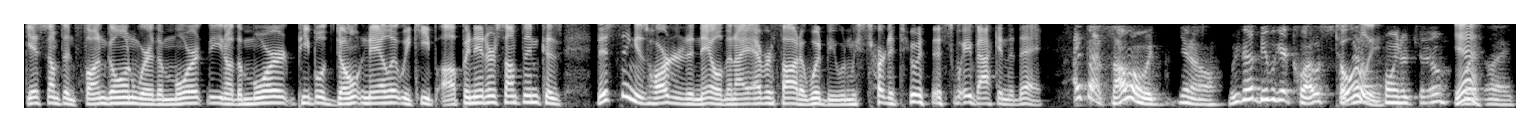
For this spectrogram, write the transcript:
get something fun going where the more, you know, the more people don't nail it, we keep upping it or something cuz this thing is harder to nail than I ever thought it would be when we started doing this way back in the day. I thought someone would, you know, we've had people get close. Totally. point or two. Yeah. like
